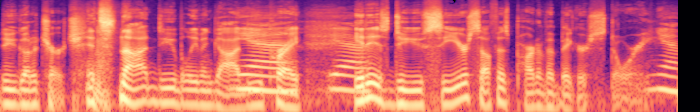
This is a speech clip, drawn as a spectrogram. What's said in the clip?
do you go to church it's not do you believe in god do you pray Yeah. it is do you see yourself as part of a bigger story Yeah.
